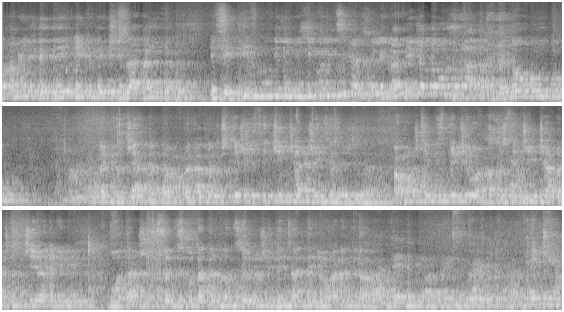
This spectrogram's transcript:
normele de tehnică legislativă. Efectiv, nu îndeplinește condițiile astea legale. Legea 21, de 2000. Mai procent, dar pe dacă îl citești peste 5 ani, ce înțelegi din ea? Acum știm despre ce vorba, peste 5 ani, mai știi ce are votat și s-a discutat în Consiliul în ședința anterioară de la... Da. Trecem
